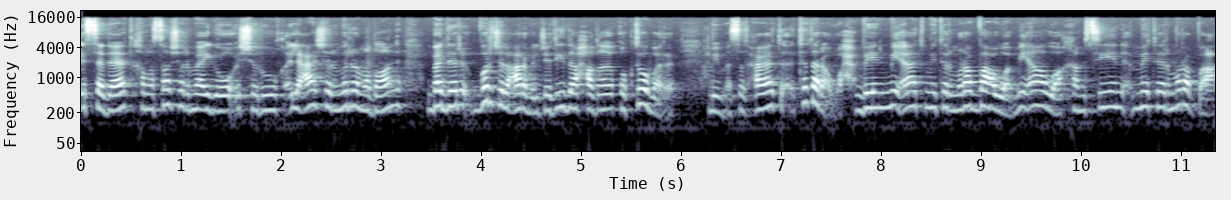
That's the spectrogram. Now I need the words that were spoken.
السادات 15 مايو الشروق العاشر من رمضان بدر برج العرب الجديدة حدائق أكتوبر. بمساحات تتراوح بين 100 متر مربع و 150 متر مربع.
